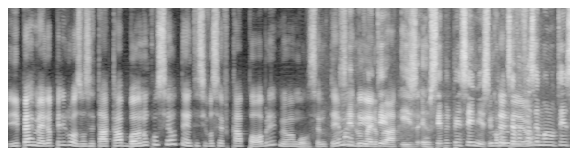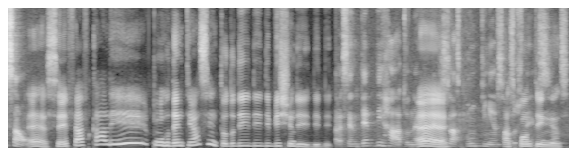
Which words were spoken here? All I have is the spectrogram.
hiper mega perigoso. Você tá acabando com o seu dente. E se você ficar pobre, meu amor, você não tem mais não dinheiro ter- pra. Isso, Eu sempre pensei nisso. Como é que você vai Entendeu? fazer manutenção? É, você vai ficar ali com os dentinhos assim, todo de, de, de bichinho de- de- Parecendo dente de rato, né? É. As pontinhas as dos dentes.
